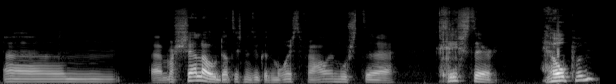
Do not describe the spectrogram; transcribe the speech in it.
Eh, Marcelo, dat is natuurlijk het mooiste verhaal. Hij moest gisteren helpen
